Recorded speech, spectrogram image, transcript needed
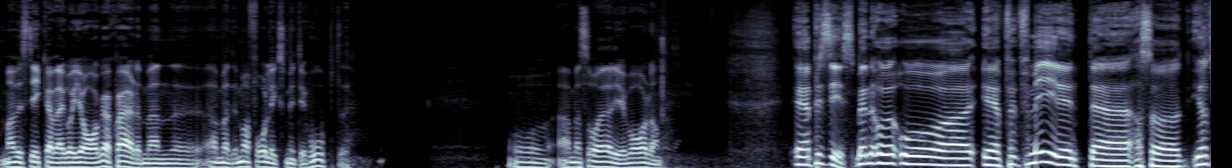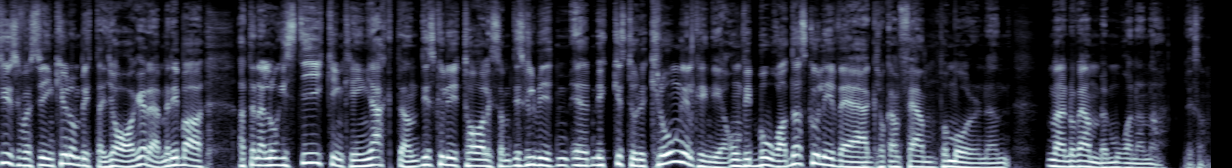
man vill sticka iväg och jaga själv men, eh, ja, men man får liksom inte ihop det. Och, ja men så är det ju i vardagen. Eh, precis, men och, och eh, för, för, mig är det inte, alltså, jag tycker det skulle vara svinkul om Britta jagade, men det är bara att den här logistiken kring jakten, det skulle ju ta liksom, det skulle bli ett, ett mycket större krångel kring det om vi båda skulle iväg klockan fem på morgonen de här novembermånaderna. Liksom.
